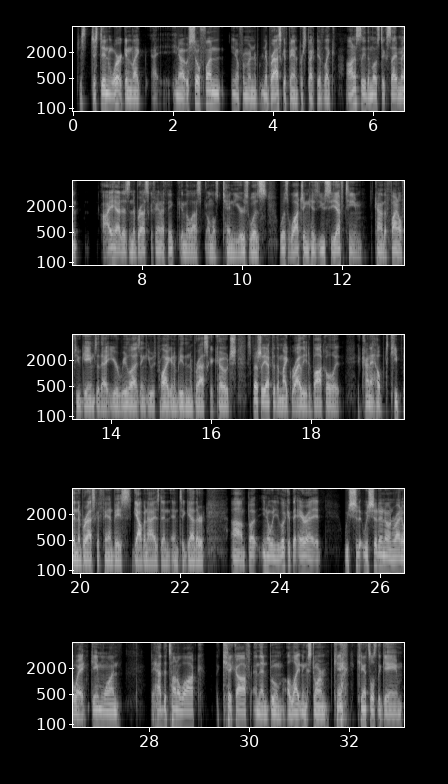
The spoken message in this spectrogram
Just just didn't work. And like I, you know, it was so fun. You know, from a Nebraska fan perspective, like honestly, the most excitement I had as a Nebraska fan, I think in the last almost ten years was was watching his UCF team kind of the final few games of that year, realizing he was probably going to be the Nebraska coach, especially after the Mike Riley debacle. It it kind of helped keep the Nebraska fan base galvanized and, and together. Um, but you know, when you look at the era, it we should we should have known right away. Game one, they had the tunnel walk, the kickoff, and then boom, a lightning storm can- cancels the game.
